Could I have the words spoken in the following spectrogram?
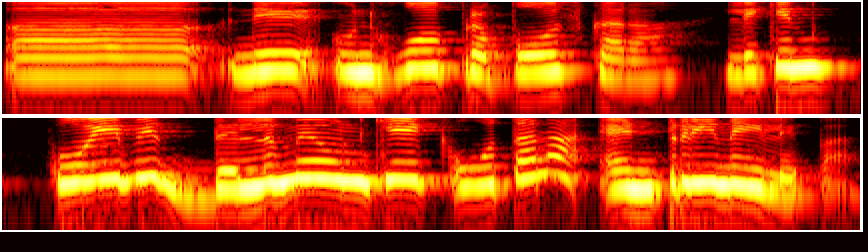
ने उनको प्रपोज करा, लेकिन कोई भी दिल में उनके एक होता ना एंट्री नहीं ले पाए।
